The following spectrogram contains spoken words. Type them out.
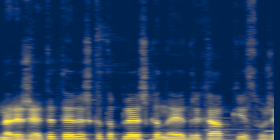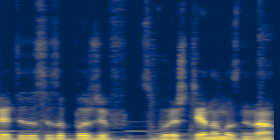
Нарежете телешката плешка на едри хапки и сложете да се запържи в сгорещена мазнина.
